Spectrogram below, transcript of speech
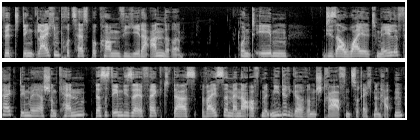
wird den gleichen Prozess bekommen wie jeder andere. Und eben dieser Wild Male-Effekt, den wir ja schon kennen, das ist eben dieser Effekt, dass weiße Männer oft mit niedrigeren Strafen zu rechnen hatten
